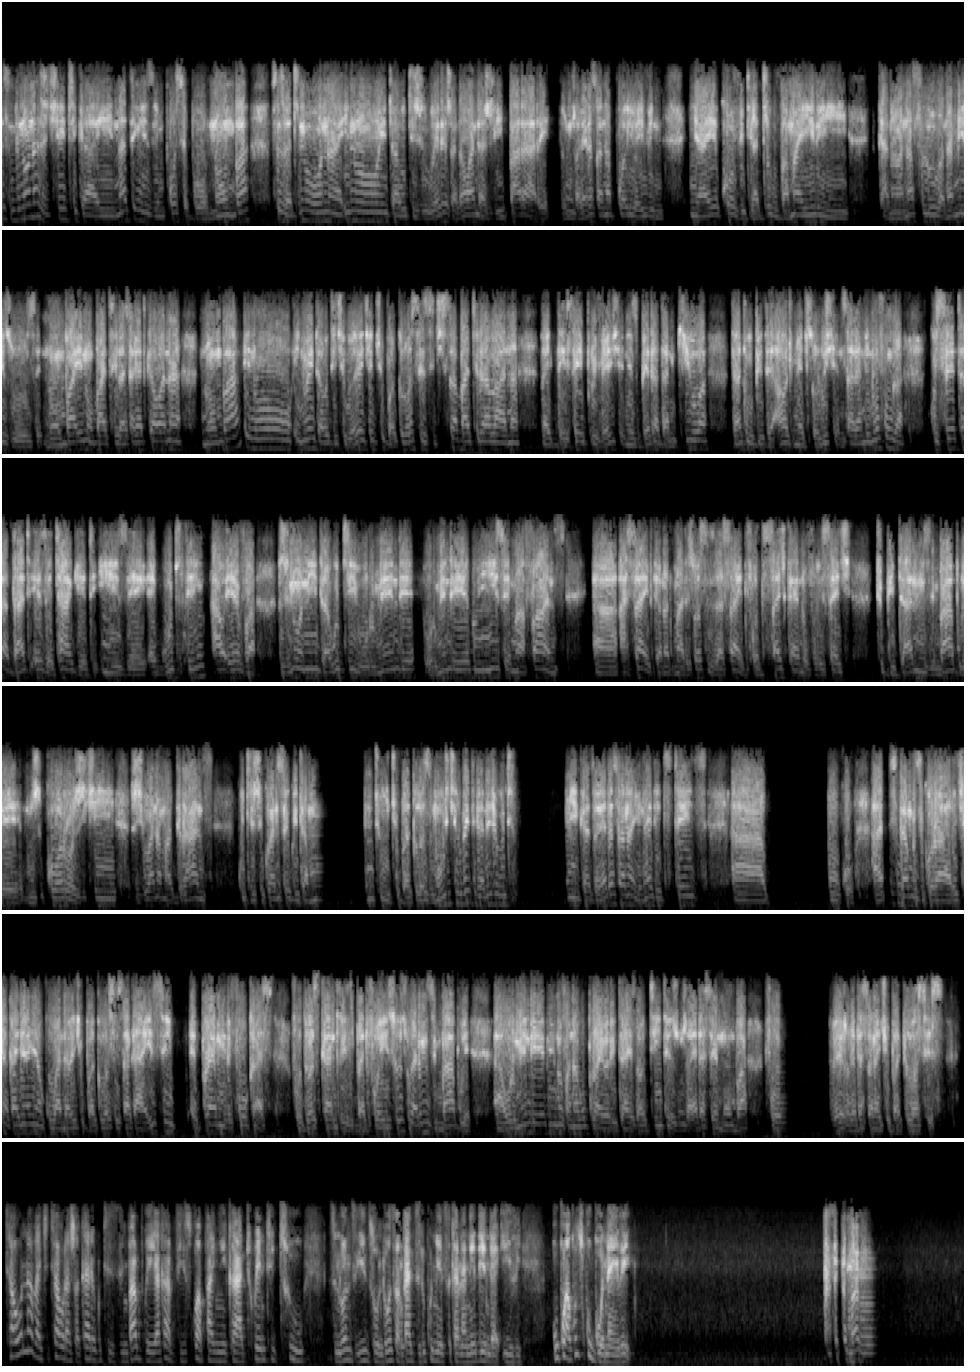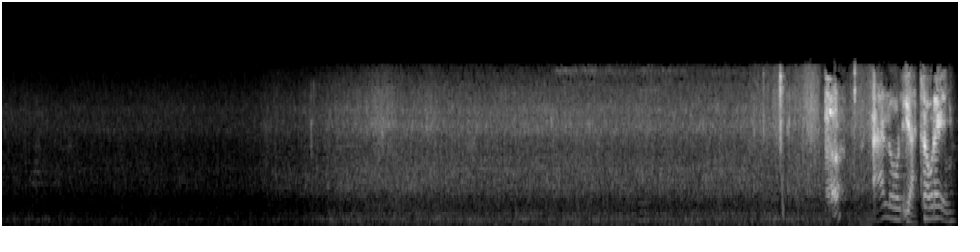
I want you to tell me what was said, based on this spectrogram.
marvelous ndinoona zvichiitika nothing is impossible. Nhomba sezvatinoona inoita kuti zvirwere zvakawanda zviparare. Zvinhu zvakaita sana polio even nyaya yecovid yatiri kubva mairi kana vana flu vana measles nhomba inobatsira. Saka tikawana nhomba inoita kuti chirwere chetuberculosis chisabatira vana like they say prevention is better than cure that will be the ultimate solution. Saka ndinofunga kuseta that as a target is a, a good thing. However zvinonida kuti hurumende hurumende yedu iise mafunds uh, aside kana kuti maresources aside for such kind of research to be done muzimbabwe muzvikoro zvichiwana magrants kuti zvikwanise kuita into tuberculosis nokuti chiri kuitika ndechekuti nyika dzakaita sana united states uh, uko haisi dambudziko richakanyanya kuwanda retuberculosis saka haisi a primary focus for those countries but for isusu vari muzimbabwe hurumende uh, yedu inofanira kuprioritize kuti tiite zvinhu zvakaita senhomba for zvirwere zvakaita sana tuberculosis. Taona vachitaura zvakare kuti zimbabwe yakabviswa panyika 22 dzinonzi idzo ndo dzanga dziri kunetsekana nedenda iri. Uko hakusi kugona here hallo ya taurai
